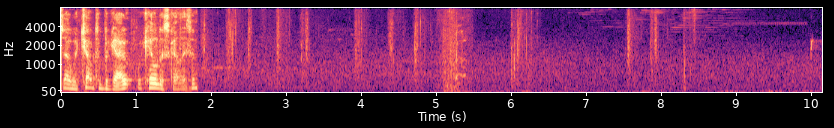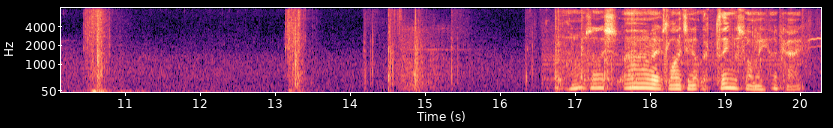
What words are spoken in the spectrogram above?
So we chopped up a goat, we killed a skeleton. Oh, What's this? Oh, it's lighting up the things for me. Okay.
